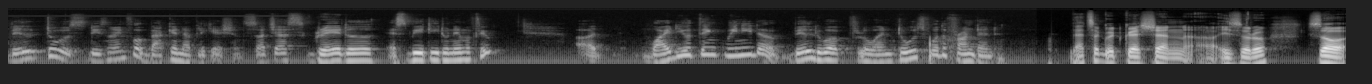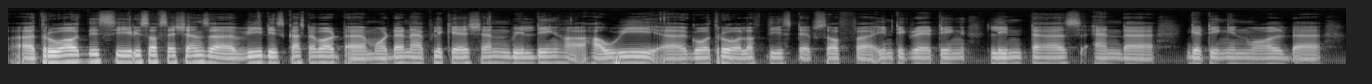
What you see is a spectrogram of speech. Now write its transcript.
Build tools designed for backend applications, such as Gradle, SBT, to name a few. Uh, why do you think we need a build workflow and tools for the front end? That's a good question, uh, Isuru. So, uh, throughout this series of sessions, uh, we discussed about uh, modern application building, how, how we uh, go through all of these steps of uh, integrating linters and uh, getting involved,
